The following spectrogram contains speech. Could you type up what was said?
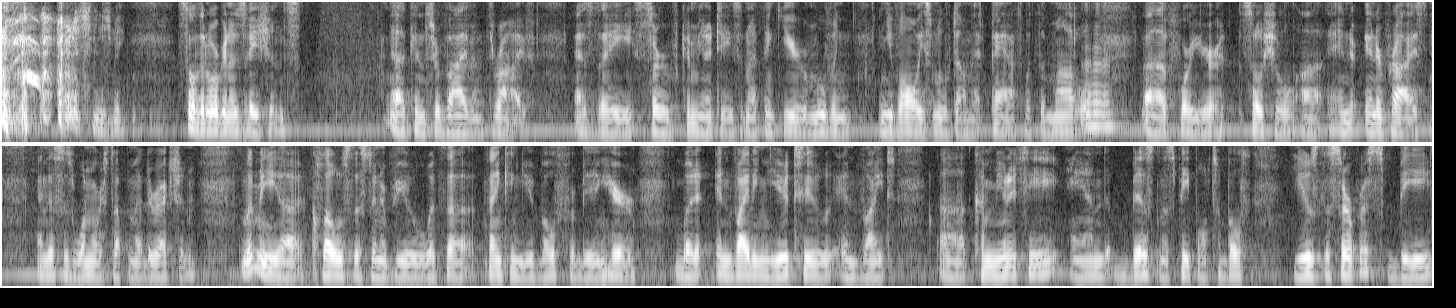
excuse me, so that organizations uh, can survive and thrive as they serve communities? And I think you're moving, and you've always moved on that path with the model uh, for your social uh, en- enterprise. And this is one more step in that direction. Let me uh, close this interview with uh, thanking you both for being here, but inviting you to invite uh, community and business people to both use the service, be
